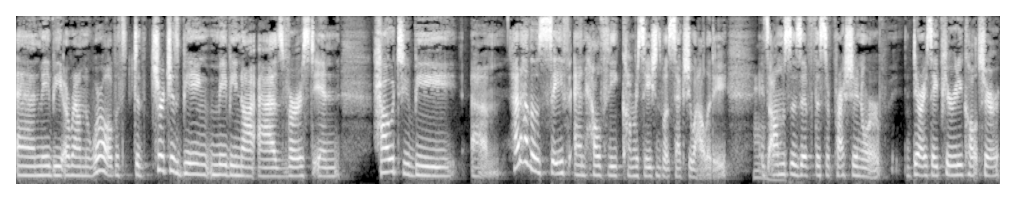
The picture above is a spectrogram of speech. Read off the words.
and maybe around the world, with the churches being maybe not as versed in how to be um, how to have those safe and healthy conversations about sexuality. Mm-hmm. It's almost as if the suppression or dare I say purity culture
